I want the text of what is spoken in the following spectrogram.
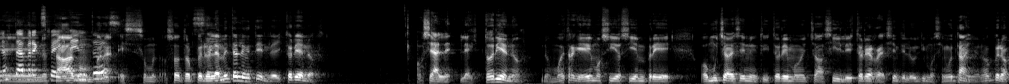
Que no está para estaba como para- experimentos. ese somos nosotros, pero Sí. lamentablemente en la historia nos... o sea, la, historia nos, nos muestra que hemos sido siempre, o muchas veces en nuestra historia hemos hecho así, la historia reciente los últimos 50 años, ¿no? Pero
